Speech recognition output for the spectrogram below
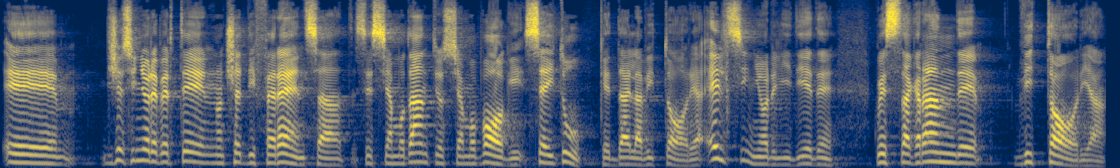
e dice Signore per te non c'è differenza se siamo tanti o siamo pochi, sei tu che dai la vittoria. E il Signore gli diede questa grande vittoria.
